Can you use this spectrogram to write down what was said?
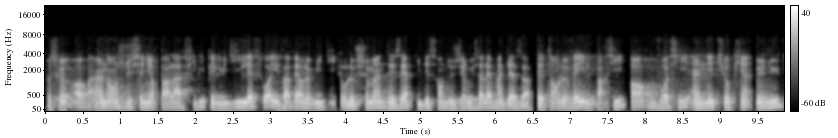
Parce que, or, un ange du Seigneur parla à Philippe et lui dit, lève-toi et va vers le midi, sur le chemin désert qui descend de Jérusalem à Gaza. Étant levé, il partit. Or, voici un Éthiopien eunuque,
